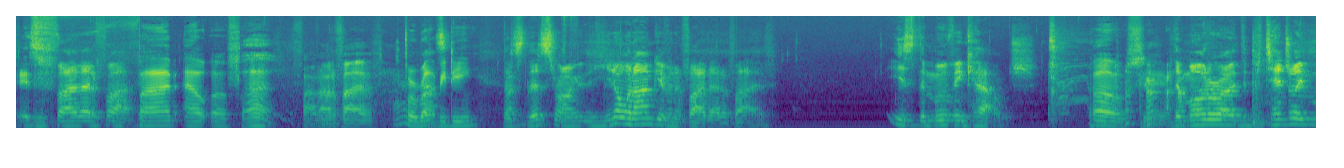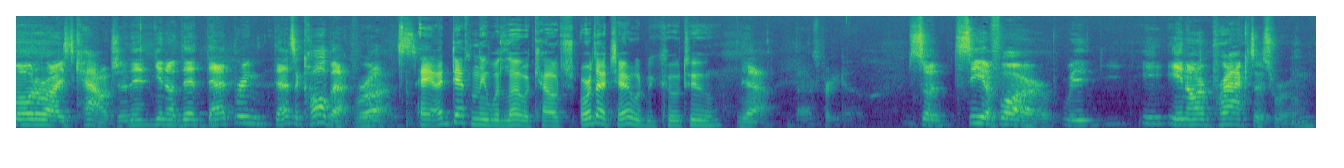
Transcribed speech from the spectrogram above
I mean It's five out of five. five out of five Five out of five. for That's- Robbie D. That's that's strong. You know what I'm giving a five out of five? Is the moving couch. Oh shit. the motorized, the potentially motorized couch, and then you know that that bring that's a callback for us. Hey, I definitely would love a couch, or that chair would be cool too. Yeah. That was pretty dope. So CFR, we in our practice room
